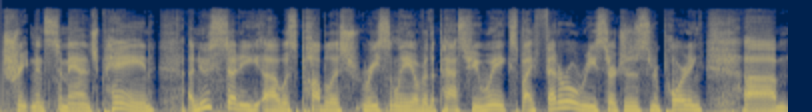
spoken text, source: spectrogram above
treatments to manage pain. A new study uh, was published recently over the past few weeks by federal researchers reporting um,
